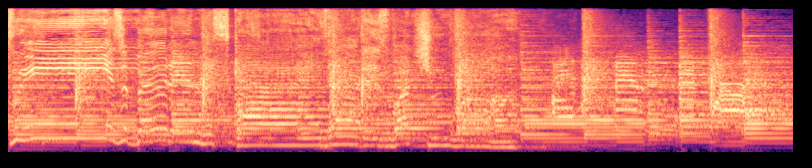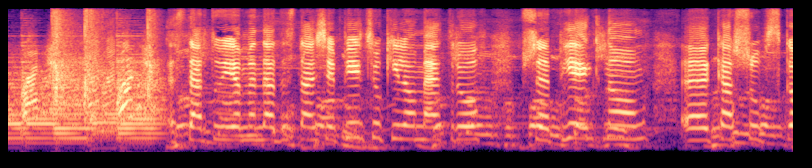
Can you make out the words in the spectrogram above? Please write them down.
Free as a bird in the sky, that is what you are. Startujemy na dystansie 5 km przepiękną e, kaszubską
